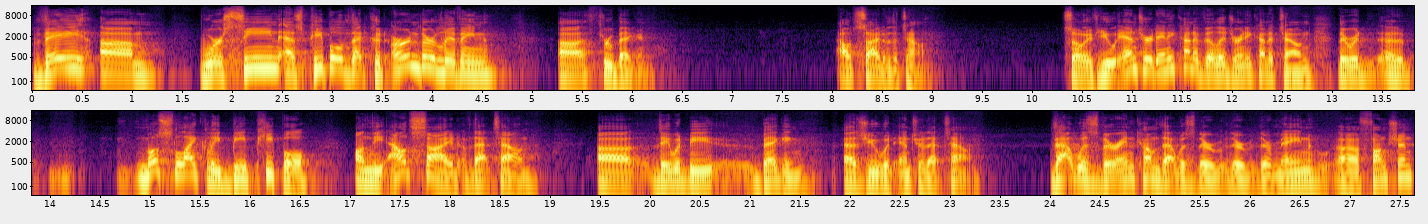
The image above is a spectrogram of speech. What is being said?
they um, were seen as people that could earn their living uh, through begging outside of the town. So if you entered any kind of village or any kind of town, there would uh, most likely be people on the outside of that town. Uh, they would be begging as you would enter that town. That was their income, that was their, their, their main uh, function.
